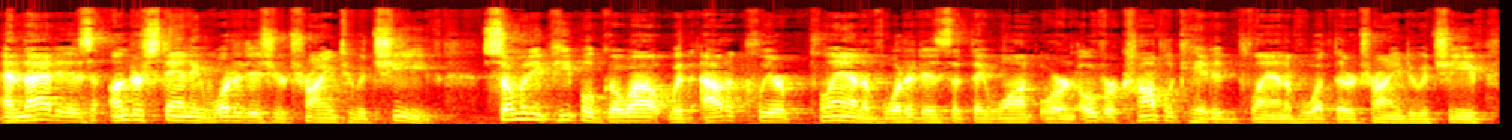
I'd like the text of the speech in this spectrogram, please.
and that is understanding what it is you're trying to achieve. So many people go out without a clear plan of what it is that they want or an overcomplicated plan of what they're trying to achieve,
